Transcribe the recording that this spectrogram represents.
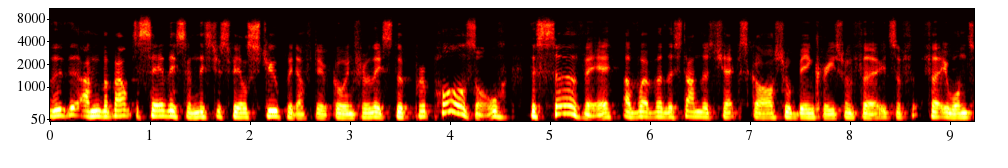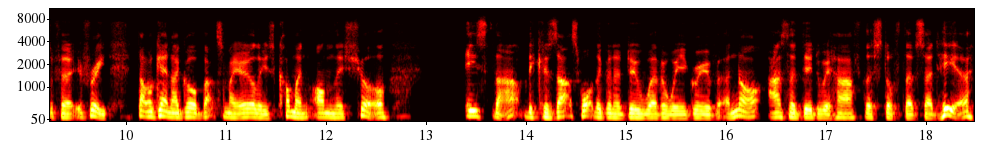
I'm about to say this, and this just feels stupid after going through this. The proposal, the survey of whether the standards check score should be increased from 30 to 31 to 33. Now, again, I go back to my earliest comment on this show. Is that because that's what they're going to do, whether we agree with it or not, as they did with half the stuff they've said here?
